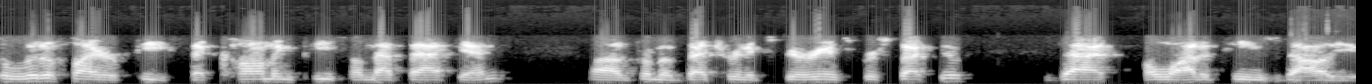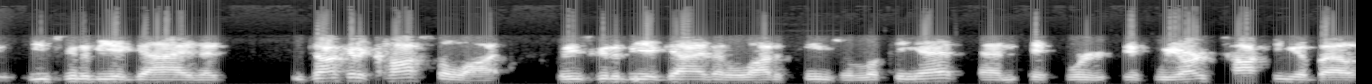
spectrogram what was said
solidifier piece, that calming piece on that back end um, from a veteran experience perspective that a lot of teams value. He's going to be a guy that he's not going to cost a lot, but he's going to be a guy that a lot of teams are looking at. And if we're if we are talking about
